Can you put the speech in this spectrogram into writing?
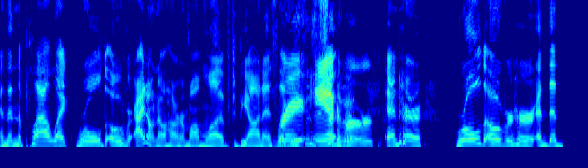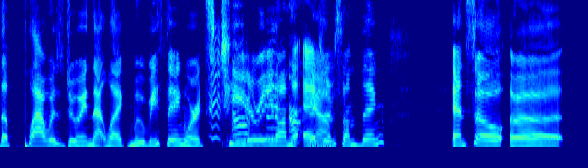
And then the plow like rolled over. I don't know how her mom loved, to be honest. Like, right, and so- her. and her rolled over her, and then the plow was doing that like movie thing where it's teetering on the edge Yeah. of something. And so, a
